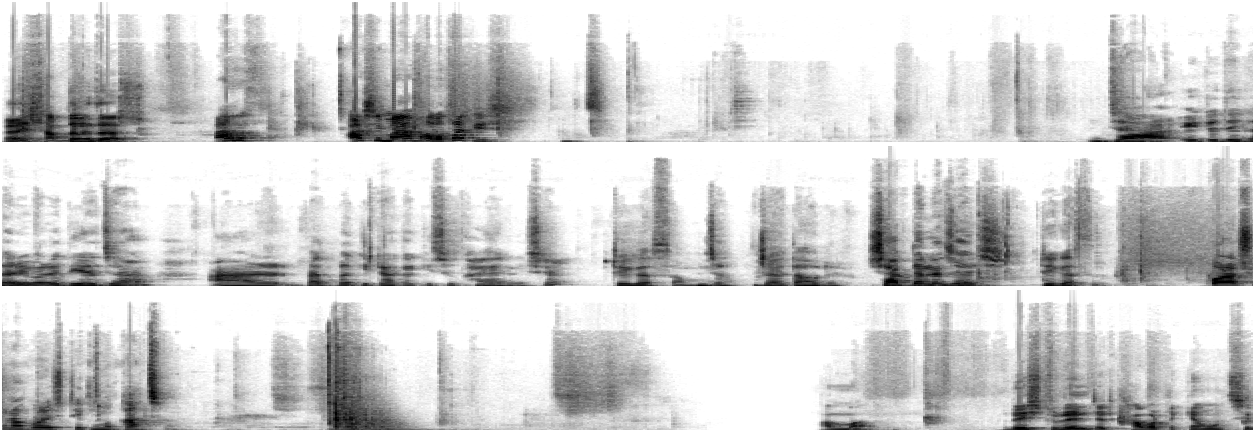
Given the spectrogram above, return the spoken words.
এই সাবধানে যাস। আর আসি মা ভালো থাকিস? যা এটা দিয়ে গাড়ি ভাড়া দিয়ে যা আর বাদ বাকি টাকা কিছু খায় নিস হ্যাঁ? ঠিক আছে আমি যা। যাই তাহলে। সাবধানে যাইস। ঠিক আছে। পড়াশোনা করিস ঠিক মতো। আচ্ছা। আম্মা রেস্টুরেন্টের খাবারটা কেমন ছিল?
